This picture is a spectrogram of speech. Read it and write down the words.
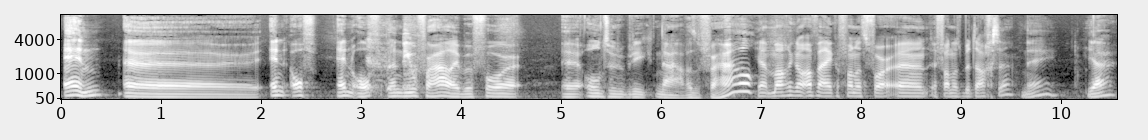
en, eh, en, of, en of een nieuw verhaal hebben voor onze rubriek. Nou, wat een verhaal. Ja, mag ik dan afwijken van het, voor, van het bedachte? Nee? Ja?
